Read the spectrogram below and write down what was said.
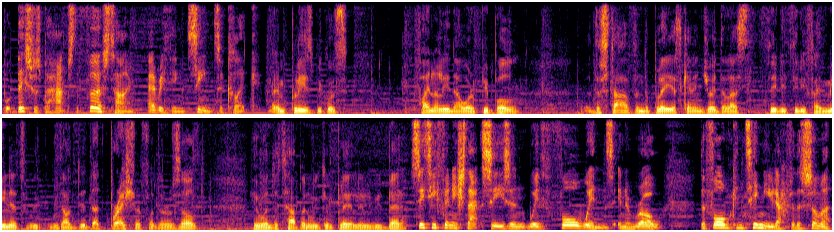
but this was perhaps the first time everything seemed to click. I'm pleased because finally our people, the staff and the players can enjoy the last 30 35 minutes with, without that pressure for the result when that happens, we can play a little bit better. City finished that season with four wins in a row. The form continued after the summer,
